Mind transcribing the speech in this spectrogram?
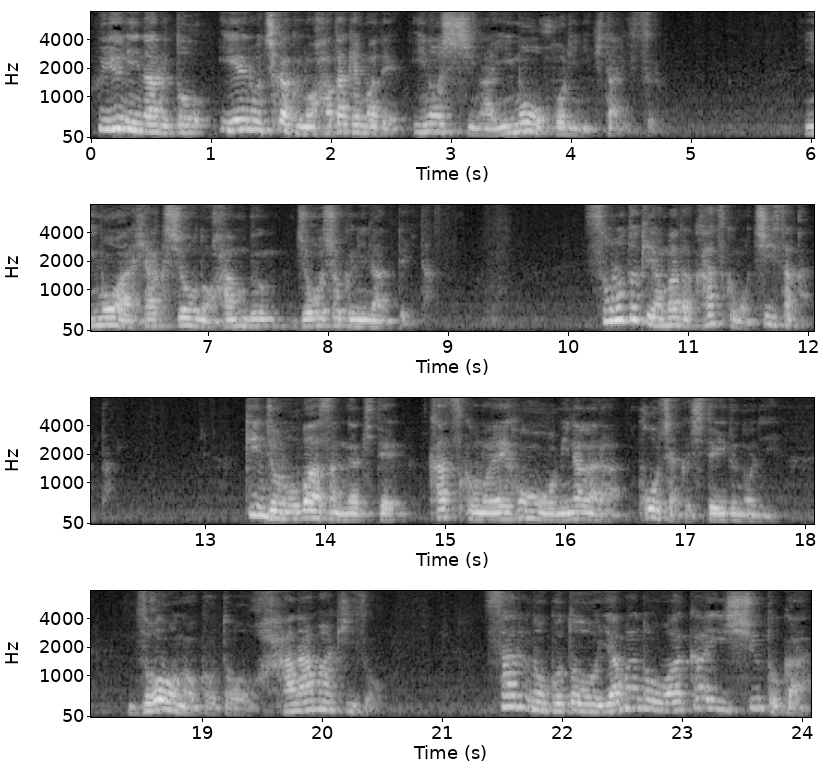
冬になると家の近くの畑までイノシシが芋を掘りに来たりする。芋は百姓の半分常食になっていた。その時はまだ勝子も小さかった。近所のおばあさんが来て勝子の絵本を見ながら講釈しているのに象のことを花巻象猿のことを山の若い種とか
